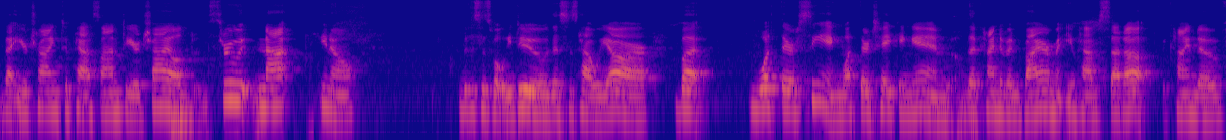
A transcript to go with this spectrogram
that you're trying to pass on to your child through not, you know, this is what we do, this is how we are, but what they're seeing, what they're taking in, Yeah. the kind of environment you have set up, the kind of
